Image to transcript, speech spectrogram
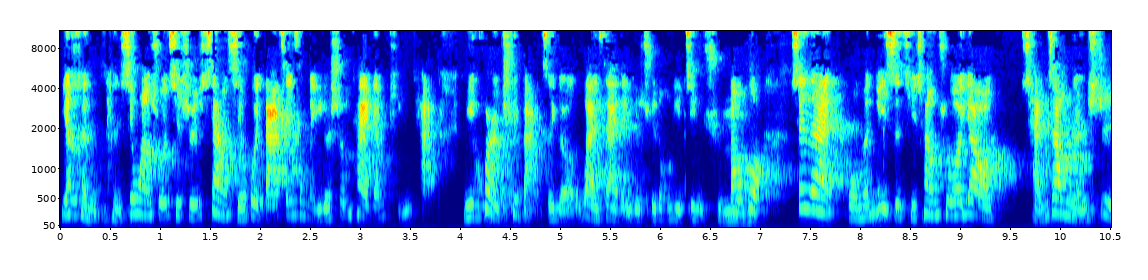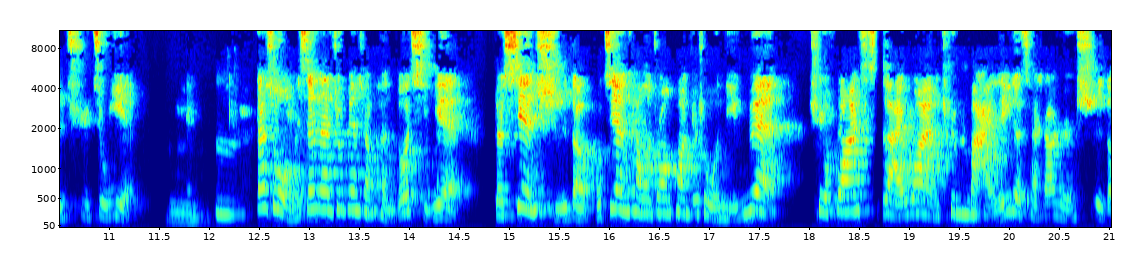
也很很希望说，其实像协会搭建这么一个生态跟平台，一会儿去把这个外在的一个驱动力进去，包括现在我们一直提倡说要残障人士去就业，嗯。嗯，但是我们现在就变成很多企业的现实的不健康的状况，就是我宁愿。去花十来万去买了一个残障人士的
